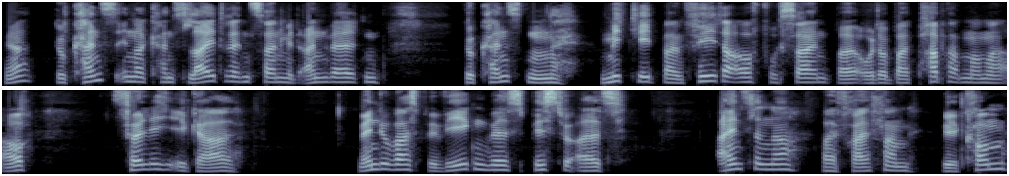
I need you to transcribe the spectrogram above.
Ja? Du kannst in der Kanzlei drin sein mit Anwälten, du kannst ein Mitglied beim Federaufbruch sein bei, oder bei Papa, Mama auch. Völlig egal. Wenn du was bewegen willst, bist du als Einzelner bei Freifam willkommen,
